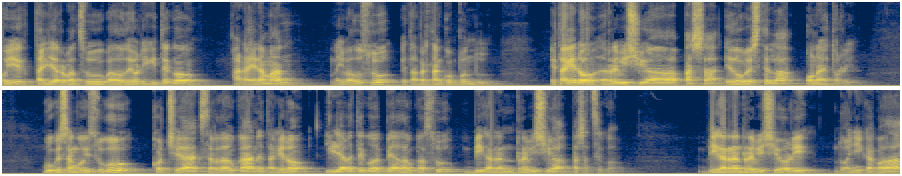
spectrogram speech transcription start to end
hoiek tailer batzuk badaude hori egiteko, ara eraman, nahi baduzu, eta bertan konpondu. Eta gero, errebisioa pasa edo bestela ona etorri. Guk esango dizugu, kotxeak zer daukan, eta gero, hilabeteko epea daukazu, bigarren revisioa pasatzeko. Bigarren rebisio hori doainikakoa da,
